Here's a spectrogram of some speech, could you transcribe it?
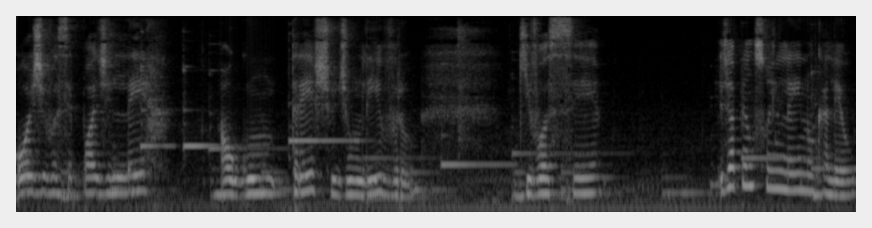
Hoje você pode ler algum trecho de um livro que você já pensou em ler e nunca leu.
